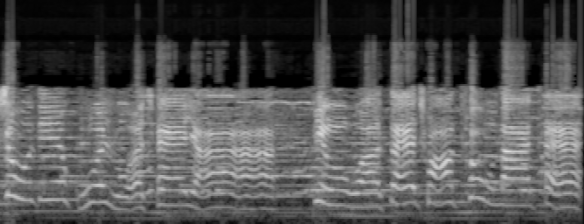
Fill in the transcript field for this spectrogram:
瘦的骨如柴呀，病卧在床头难抬，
